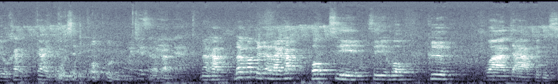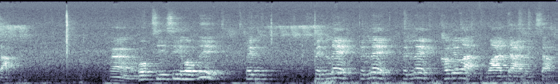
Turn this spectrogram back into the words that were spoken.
อยู่ใกล้ใกล้จะรู้สึกอบอุ่นนะครับนะครับ แล้วก็เป็นอะไรครับหกสี่สี่หกคือวาจาเป็นทรัพย์อ่าหกสี่สี่หกนี่เป็น เป็นเลขเป็นเลขเป็นเลขเขาเรียกว่าวาจาเป็นทรัพย์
